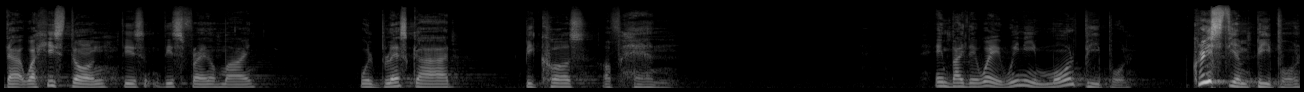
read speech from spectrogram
that what he's done, this, this friend of mine, will bless God because of him. And by the way, we need more people, Christian people,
